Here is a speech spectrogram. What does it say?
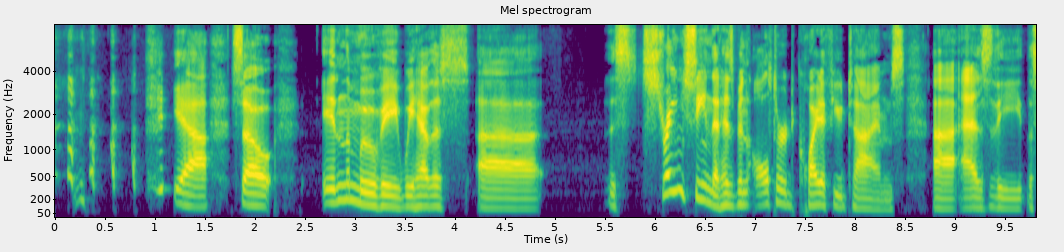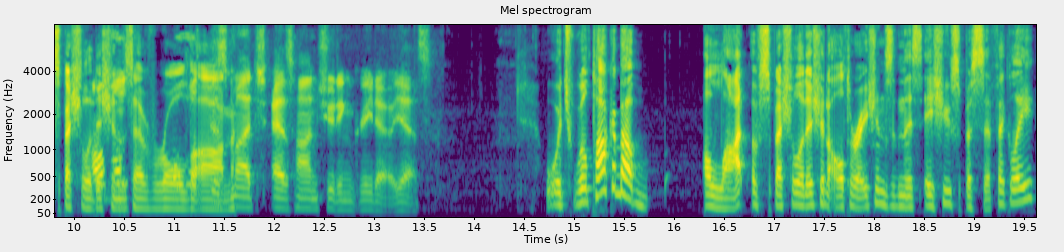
yeah. So in the movie, we have this uh, this strange scene that has been altered quite a few times uh, as the the special editions Almost- have rolled Almost as much as Han shooting Greedo. Yes. which we'll talk about a lot of special edition alterations in this issue specifically,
